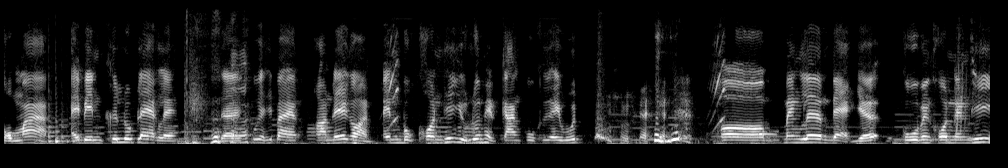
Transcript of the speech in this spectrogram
กลมมากไอเบนขึ้นรูปแรกเลยเดี๋ยวกูอธิบายความเละก่อน เป็นบุคคลที่อยู่ร่วมเหตุการณ์กูคือไอวุฒ พอแม่งเริ่มแดกเยอะ กูเป็นคนหนึ่งที่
